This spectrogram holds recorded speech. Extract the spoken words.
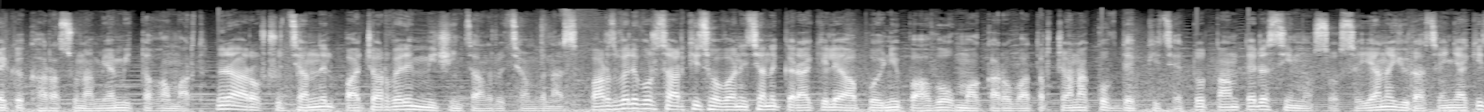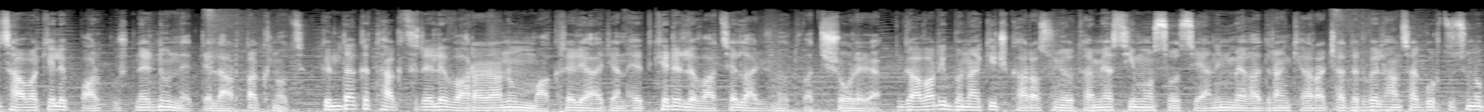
մեկը 40-ամյա մի տղամարդ։ Նրա առողջությանն էլ պատճառվել է միջին ծանրության վնաս։ Պարզվել է, որ Սարգիս Հովանիսյանը կրակել է ապօրինի պահվող Մակարով ատրճանակով դեպքից հետո տանտերը Սիմոն Սոսեյանը հյուրասենյակից հավաքել է պարկուշներն ու նետել արտակնոց։ Գնդակը թաքցրել է վառարանում, մաքրել է արյան հետքերը, լվացել արյունոտված շորերը։ Գավառի բնակիչ 47-ամյա Սիմոն Սոսյանին մեղադրանքի առաջադրվել հանցագործությունը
